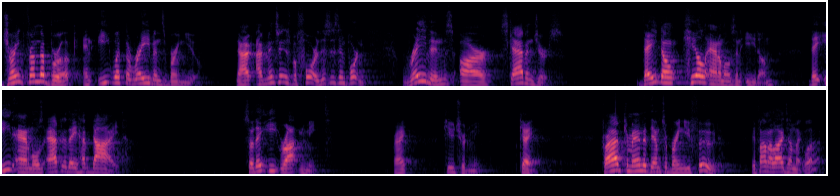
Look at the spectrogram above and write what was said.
Drink from the brook and eat what the ravens bring you. Now, I've mentioned this before. This is important. Ravens are scavengers. They don't kill animals and eat them, they eat animals after they have died. So they eat rotten meat, right? Putrid meat. Okay. For I have commanded them to bring you food. If I'm Elijah, I'm like, what?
